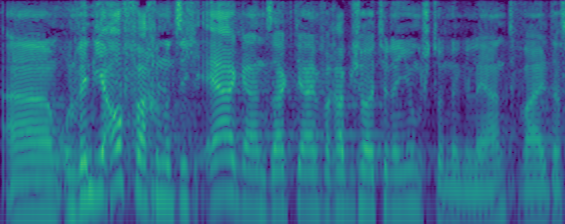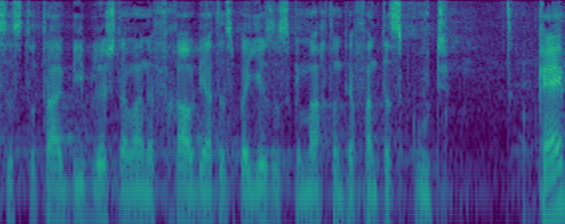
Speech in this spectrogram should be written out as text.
Ähm, und wenn die aufwachen und sich ärgern, sagt ihr einfach, habe ich heute in der Jungstunde gelernt, weil das ist total biblisch. Da war eine Frau, die hat das bei Jesus gemacht und der fand das gut. Okay?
